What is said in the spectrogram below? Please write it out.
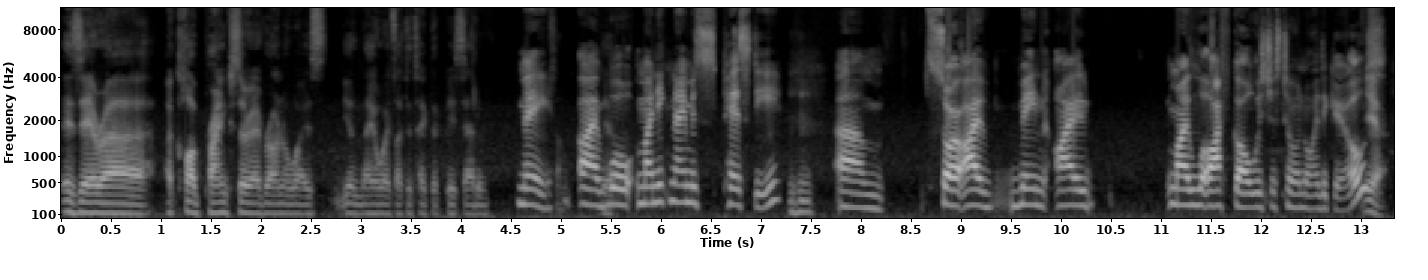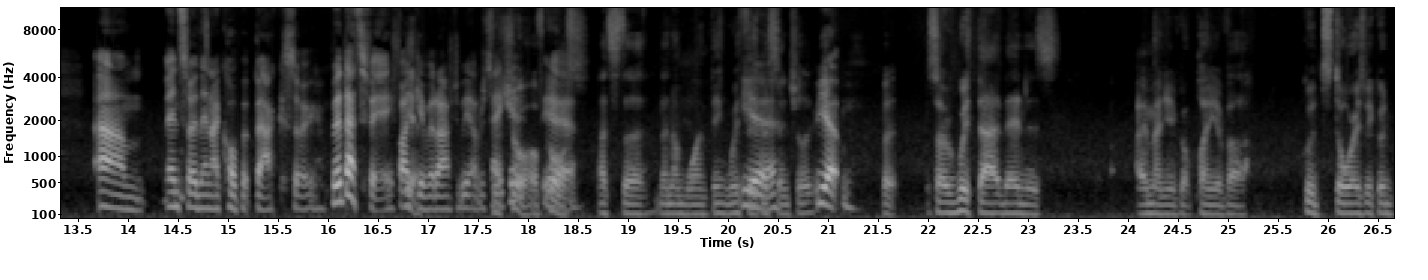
is there a, a club prankster? Everyone always, you know, they always like to take the piss out of. Me. I Yeah. well, my nickname is Pesty. Mhm. Um, so I mean, I my life goal was just to annoy the girls. Yeah. Um, and so then I cop it back. So, but that's fair. If I Yeah. give it, I have to be able to For take sure, it. Sure, of yeah. course. That's the, the number one thing with it, essentially. Yep. So with that, then is, I imagine you've got plenty of uh, good stories we could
